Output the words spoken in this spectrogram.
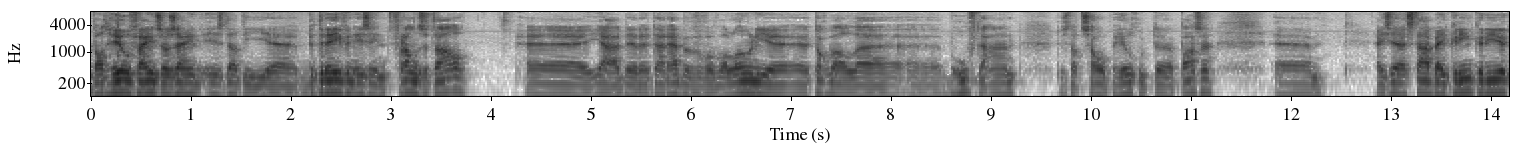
wat heel fijn zou zijn, is dat hij bedreven is in Franse taal. ja, daar, daar hebben we voor Wallonië toch wel behoefte aan. Dus dat zou heel goed passen. Hij staat bij Green Career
